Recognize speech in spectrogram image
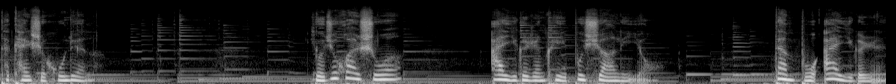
他开始忽略了。有句话说，爱一个人可以不需要理由，但不爱一个人，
